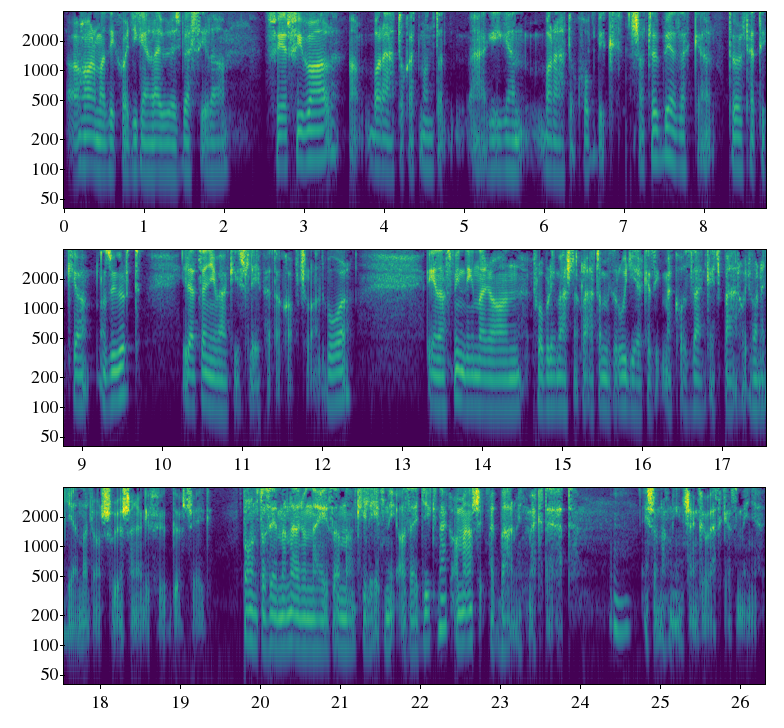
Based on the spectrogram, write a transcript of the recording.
a harmadik, hogy igen, leül és beszél a férfival, a barátokat mondta Ági, igen, barátok, hobbik, stb. Ezekkel töltheti ki az űrt, illetve nyilván ki is léphet a kapcsolatból. Én azt mindig nagyon problémásnak látom, amikor úgy érkezik meg hozzánk egy pár, hogy van egy ilyen nagyon súlyos anyagi függőség. Pont azért, mert nagyon nehéz onnan kilépni az egyiknek, a másik meg bármit megtehet. Uh-huh. És annak nincsen következménye.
